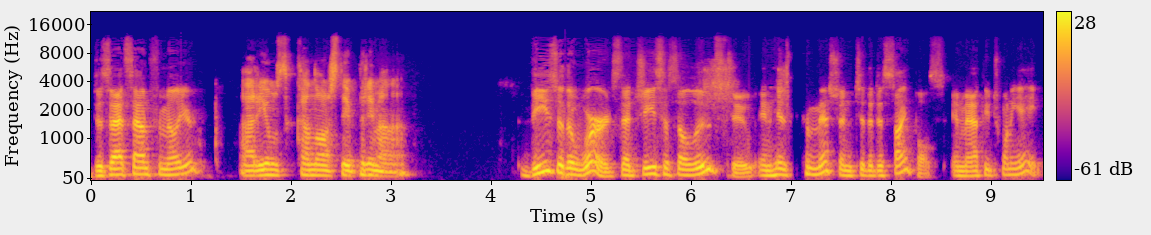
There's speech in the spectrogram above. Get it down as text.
Does that sound familiar? Ar jums ką nors tai primena? These are the words that Jesus alludes to in his commission to the disciples in Matthew 28.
